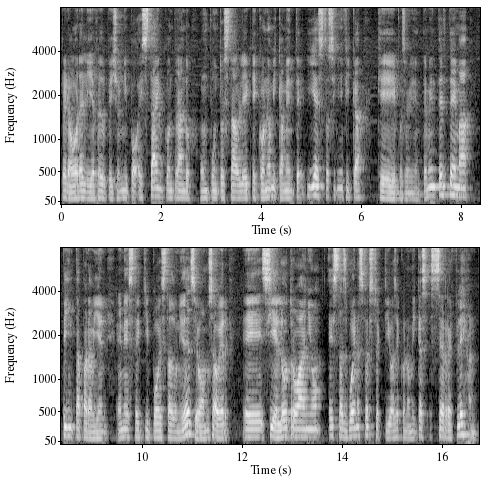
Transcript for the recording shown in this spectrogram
pero ahora el EF Education Nipo está encontrando un punto estable económicamente y esto significa que pues evidentemente el tema pinta para bien en este equipo estadounidense. Vamos a ver eh, si el otro año estas buenas perspectivas económicas se reflejan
